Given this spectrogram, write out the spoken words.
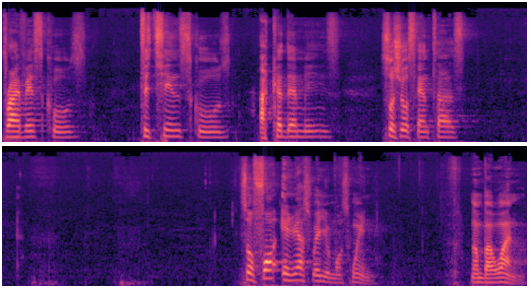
private schools, teaching schools, academies, social centers. So, four areas where you must win. Number one,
